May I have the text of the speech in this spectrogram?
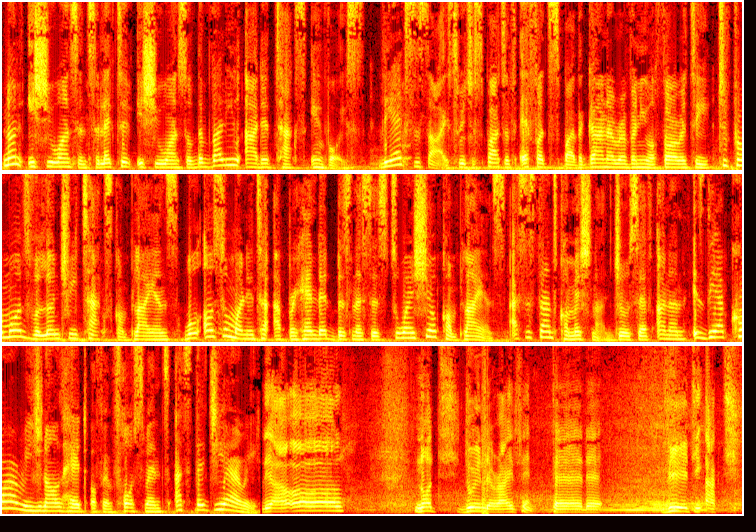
non-issuance and selective issuance of the Value Added Tax invoice the exercise, which is part of efforts by the Ghana Revenue Authority to promote voluntary tax compliance, will also monitor apprehended businesses to ensure compliance. Assistant Commissioner Joseph Annan is the Accra Regional Head of Enforcement at the GRA. They are all not doing the right thing per the VAT Act.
